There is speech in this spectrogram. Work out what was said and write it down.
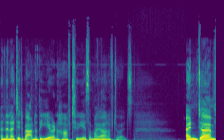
and then I did about another year and a half, two years on my own afterwards. And um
